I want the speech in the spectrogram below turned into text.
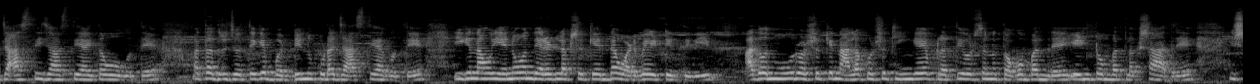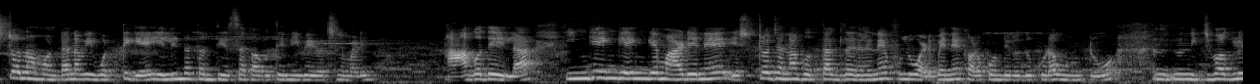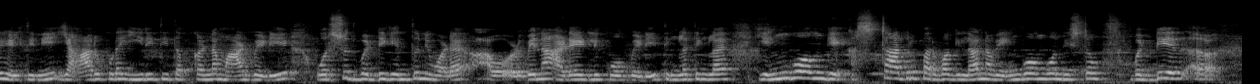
ಜಾಸ್ತಿ ಜಾಸ್ತಿ ಆಯ್ತಾ ಹೋಗುತ್ತೆ. ಮತ್ತು ಅದ್ರ ಜೊತೆಗೆ ಬಡ್ಡಿನೂ ಕೂಡ ಜಾಸ್ತಿ ಆಗುತ್ತೆ. ಈಗ ನಾವು ಏನೋ ಒಂದು ಎರಡು ಲಕ್ಷಕ್ಕೆ ಅಂತ ಒಡವೆ ಇಟ್ಟಿರ್ತೀವಿ. ಅದೊಂದು ಮೂರು ವರ್ಷಕ್ಕೆ, ನಾಲ್ಕು ವರ್ಷಕ್ಕೆ ಹಿಂಗೆ ಪ್ರತಿ ವರ್ಷನೂ ತೊಗೊಂಬಂದರೆ ಎಂಟೊಂಬತ್ತು ಲಕ್ಷ ಆದರೆ ಇಷ್ಟೊಂದು ಅಮೌಂಟ ನಾವು ಈ ಒಟ್ಟಿಗೆ ಎಲ್ಲಿಂದ ತಂದು ತೀರ್ಸೋಕ್ಕಾಗುತ್ತೆ? ನೀವೇ ಯೋಚನೆ ಮಾಡಿ. ಆಗೋದೇ ಇಲ್ಲ. ಹಿಂಗೆ ಹಿಂಗೆ ಹಿಂಗೆ ಮಾಡಿಯೇ ಎಷ್ಟೋ ಜನ ಗೊತ್ತಾಗ್ದಲೇ ಫುಲ್ ಒಡವೆನೇ ಕಳ್ಕೊಂಡಿರೋದು ಕೂಡ ಉಂಟು. ನಿಜವಾಗ್ಲೂ ಹೇಳ್ತೀನಿ, ಯಾರು ಕೂಡ ಈ ರೀತಿ ತಪ್ಪುಗಳನ್ನ ಮಾಡಬೇಡಿ. ವರ್ಷದ ಬಡ್ಡಿಗೆಂತೂ ನೀವು ಒಡ ಒಡವೆನ ಅಡೆ ಇಡ್ಲಿಕ್ಕೆ ಹೋಗಬೇಡಿ. ತಿಂಗಳ ತಿಂಗಳ ಹೆಂಗೋ ಹಂಗೆ, ಕಷ್ಟ ಆದರೂ ಪರವಾಗಿಲ್ಲ. ನಾವು ಹೆಂಗೋ ಹಂಗೋ ಒಂದಿಷ್ಟು ಬಡ್ಡಿ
